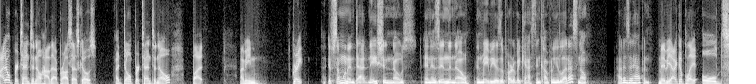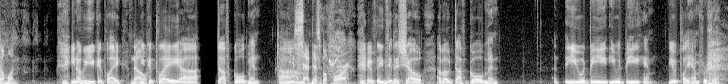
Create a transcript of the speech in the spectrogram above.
I don't pretend to know how that process goes. I don't pretend to know, but I mean, great. If someone in Dad Nation knows and is in the know, and maybe is a part of a casting company, let us know. How does it happen? Maybe I could play old someone. You know who you could play? No. You could play uh, Duff Goldman. Um, you said this before. if they did a show about Duff Goldman, you would be you would be him. You would play him for sure.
